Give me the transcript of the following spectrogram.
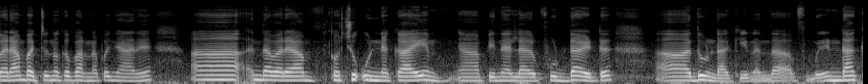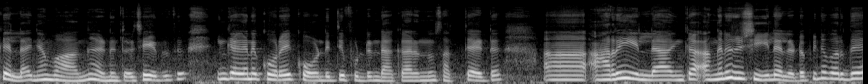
വരാൻ പറ്റും എന്നൊക്കെ പറഞ്ഞപ്പോൾ ഞാൻ എന്താ പറയുക കുറച്ച് ഉന്നക്കായും പിന്നെ എല്ലാവരും ഫുഡായിട്ട് അതും ഉണ്ടാക്കിയിരുന്നു എന്താ ഉണ്ടാക്കുകയല്ല ഞാൻ വാങ്ങുകയാണ് കേട്ടോ ചെയ്തത്. എനിക്കങ്ങനെ കുറേ ക്വാണ്ടിറ്റി ഫുഡ് ഉണ്ടാക്കാനൊന്നും സത്യമായിട്ട് അറിയില്ല. എനിക്ക് അങ്ങനെ ഒരു ശീലമല്ല കേട്ടോ പിന്നെ വെറുതെ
